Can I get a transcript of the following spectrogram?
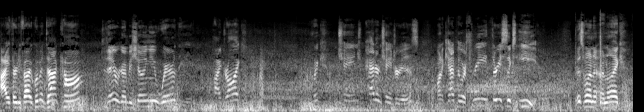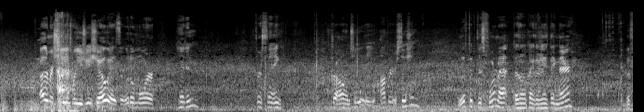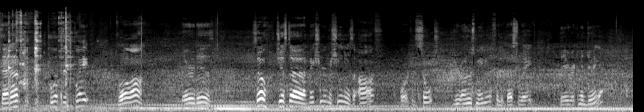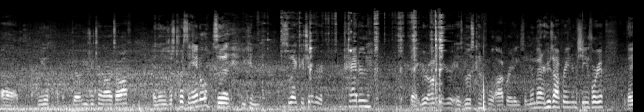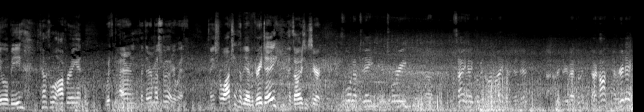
i35equipment.com. Today we're going to be showing you where the hydraulic quick change pattern changer is on a Caterpillar 336E. This one, unlike other machines we usually show, is a little more hidden. First thing, crawl into the operator station, lift up this floor mat, doesn't look like there's anything there. Lift that up, pull up this plate, voila, there it is. So just uh, make sure your machine is off or consult your owner's manual for the best way they recommend doing it. Uh, we go usually turn ours off and then you just twist the handle so that you can select whichever pattern that your operator is most comfortable operating. So no matter who's operating your machine for you, they will be comfortable operating it with the pattern that they're most familiar with. Thanks for watching. Hope you have a great day. As always, you can see our full and up-to-date inventory of Simon Head Equipment online. Visit i35equipment.com. Uh, Have a great day.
